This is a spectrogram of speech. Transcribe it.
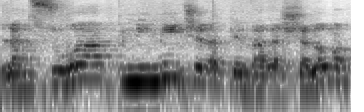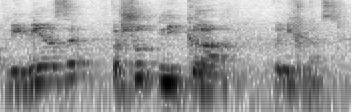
לצורה הפנימית של התיבה, לשלום הפנימי הזה, פשוט נקרא ונכנס.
